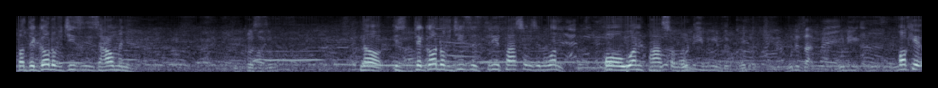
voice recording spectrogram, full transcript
But the God of Jesus is how many? Because of the- No, is the God of Jesus three persons in one? Or one person what do you mean the God of Jesus? What does that mean? What do you, Okay,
